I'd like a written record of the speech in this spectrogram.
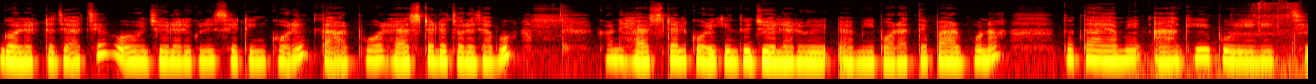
গলেরটা যে আছে ও জুয়েলারিগুলি সেটিং করে তারপর হেয়ারস্টাইলে চলে যাব। কারণ হেয়ারস্টাইল করে কিন্তু জুয়েলারি আমি পরাতে পারব না। তো তাই আমি আগেই পরিয়ে নিচ্ছি।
